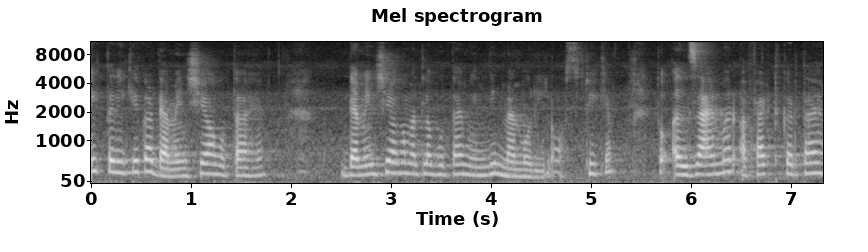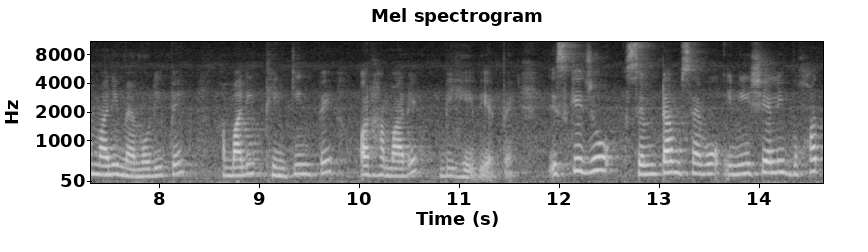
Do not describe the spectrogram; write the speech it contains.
एक तरीके का डेमेंशिया होता है। डेमेंशिया का मतलब होता है मेनली मेमोरी लॉस ठीक है? तो अल्जाइमर अफेक्ट करता है हमारी मेमोरी पे, हमारी थिंकिंग पे और हमारे बिहेवियर पे। इसके जो सिम्टम्स हैं, वो इनिशियली बहुत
